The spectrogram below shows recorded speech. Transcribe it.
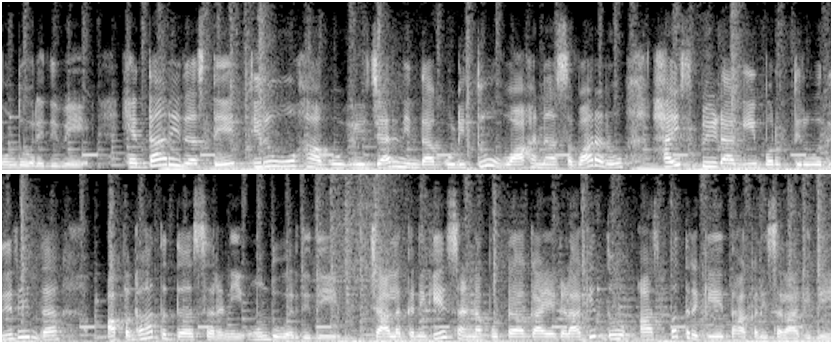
ಮುಂದುವರೆದಿವೆ. ಹೆದ್ದಾರಿ ರಸ್ತೆ ತಿರುವು ಹಾಗೂ ಇಳಿಜಾರಿನಿಂದ ಕೂಡಿದ್ದು ವಾಹನ ಸವಾರರು ಹೈ ಸ್ಪೀಡ್ ಆಗಿ ಬರುತ್ತಿರುವುದರಿಂದ ಅಪಘಾತದ ಸರಣಿ ಮುಂದುವರೆದಿದೆ. ಚಾಲಕನಿಗೆ ಸಣ್ಣ ಪುಟ್ಟ ಗಾಯಗಳಾಗಿದ್ದು ಆಸ್ಪತ್ರೆಗೆ ದಾಖಲಿಸಲಾಗಿದೆ.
